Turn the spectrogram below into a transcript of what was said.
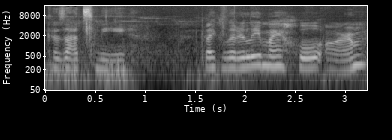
Because that's me. Like literally my whole arm.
